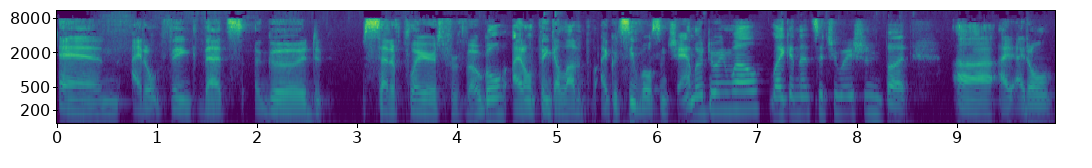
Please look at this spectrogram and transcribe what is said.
and I don't think that's a good set of players for Vogel. I don't think a lot of I could see Wilson Chandler doing well, like in that situation, but uh, I, I don't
